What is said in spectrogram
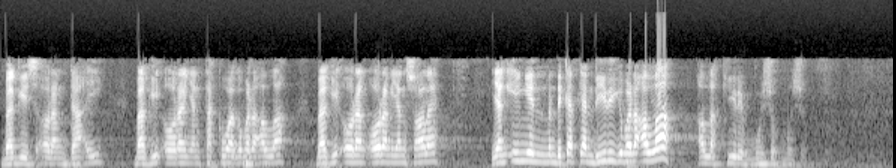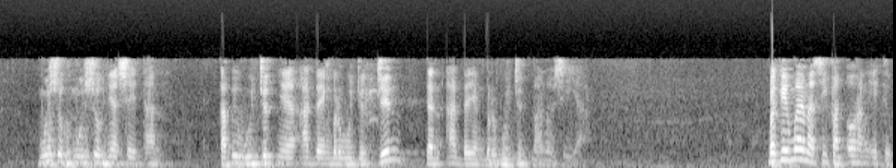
bagi seorang dai, bagi orang yang takwa kepada Allah, bagi orang-orang yang soleh, yang ingin mendekatkan diri kepada Allah, Allah kirim musuh-musuh. Musuh-musuhnya setan. Tapi wujudnya ada yang berwujud jin dan ada yang berwujud manusia. Bagaimana sifat orang itu?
